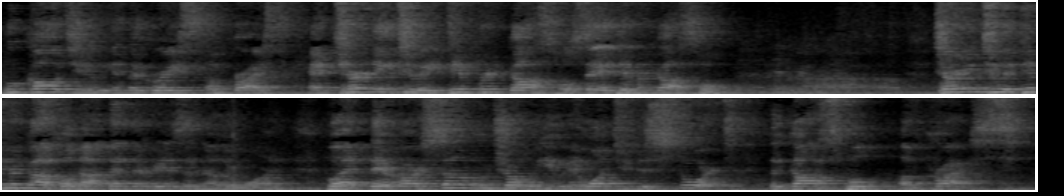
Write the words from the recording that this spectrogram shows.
who called you in the grace of Christ and turning to a different gospel. Say a different gospel. Turning to a different gospel. Not that there is another one, but there are some who trouble you and want to distort the gospel of Christ.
